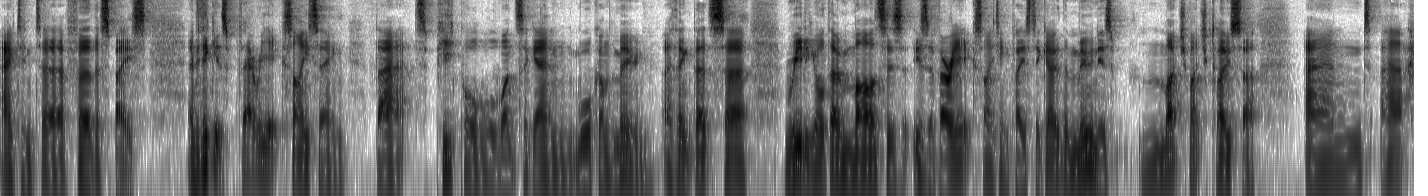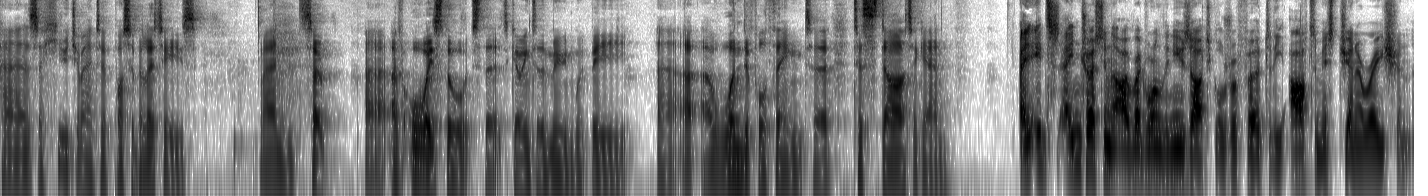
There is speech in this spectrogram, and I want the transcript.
out into further space. And I think it's very exciting that people will once again walk on the moon. I think that's uh, really, although Mars is, is a very exciting place to go, the moon is much, much closer and uh, has a huge amount of possibilities. And so uh, I've always thought that going to the moon would be uh, a, a wonderful thing to, to start again. It's interesting that I read one of the news articles referred to the Artemis generation.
